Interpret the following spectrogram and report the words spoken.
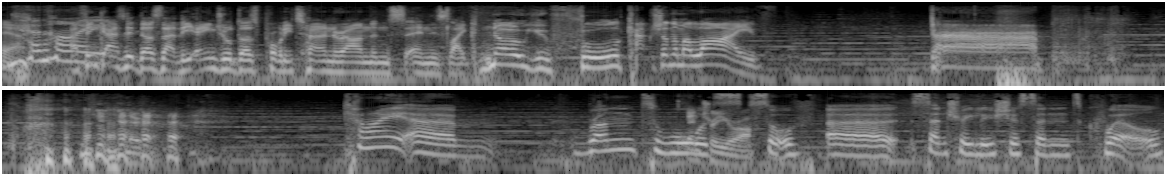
Yeah. Can I... I- think as it does that, the angel does probably turn around and, s- and is like, "No, you fool! Capture them alive!" Ah! Can I um, run towards Sentry, you're off. sort of uh, Sentry, Lucius, and Quill,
